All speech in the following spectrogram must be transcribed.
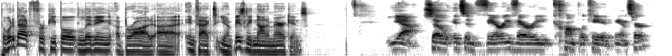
but what about for people living abroad? Uh, in fact, you know, basically non-Americans. Yeah, so it's a very, very complicated answer.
